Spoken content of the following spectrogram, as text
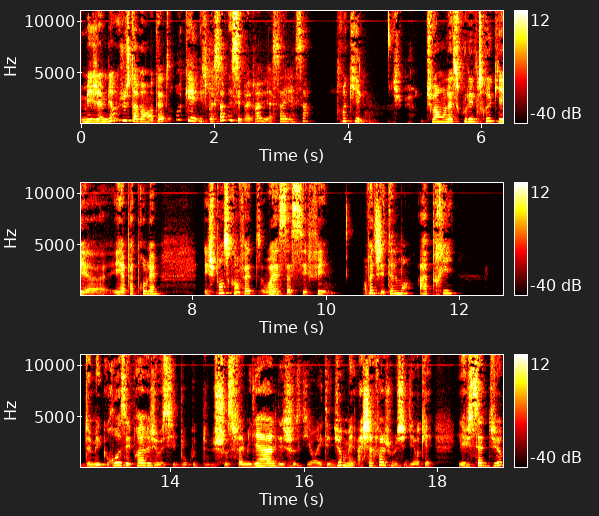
Mais j'aime bien juste avoir en tête, ok, il se passe ça, mais c'est pas grave, il y a ça, il y a ça. Tranquille. Super. Tu vois, on laisse couler le truc et il y a pas de problème. Et je pense qu'en fait, ouais, ça s'est fait. En fait, j'ai tellement appris de mes grosses épreuves et j'ai aussi beaucoup de choses familiales, des choses qui ont été dures, mais à chaque fois, je me suis dit, ok, il y a eu cette dure.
